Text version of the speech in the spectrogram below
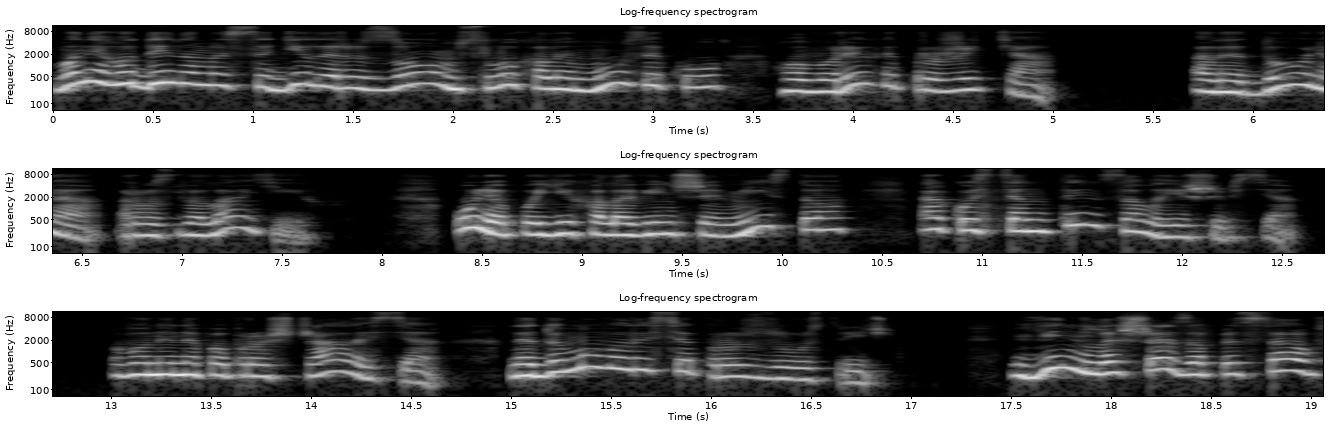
Вони годинами сиділи разом, слухали музику, говорили про життя. Але доля розвела їх. Оля поїхала в інше місто, а Костянтин залишився. Вони не попрощалися, не домовилися про зустріч. Він лише записав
